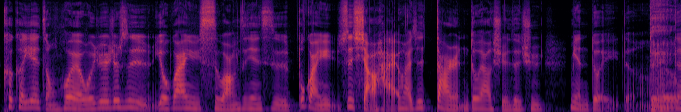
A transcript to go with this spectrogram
可可夜总会，我觉得就是有关于死亡这件事，不管是小孩还是大人，都要学着去面对的。对对。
